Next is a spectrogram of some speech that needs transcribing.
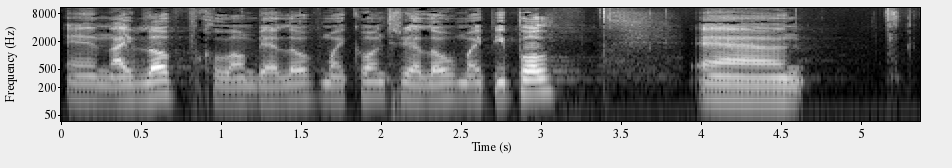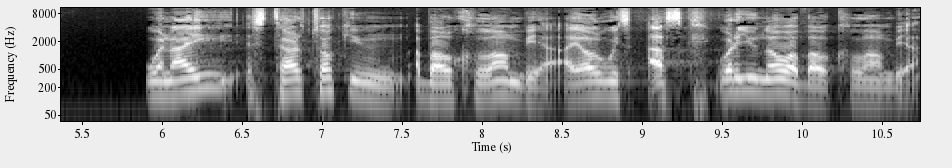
and I love Colombia. I love my country. I love my people, and when I start talking about Colombia, I always ask, "What do you know about Colombia?"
